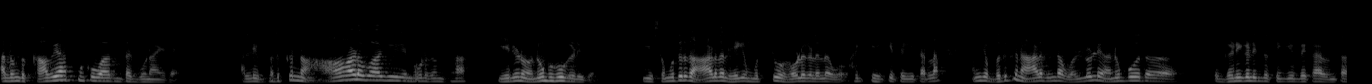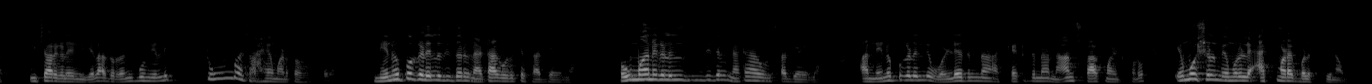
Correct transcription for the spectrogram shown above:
ಅಲ್ಲೊಂದು ಕಾವ್ಯಾತ್ಮಕವಾದಂಥ ಗುಣ ಇದೆ. ಅಲ್ಲಿ ಬದುಕನ್ನು ಆಳವಾಗಿ ನೋಡಿದಂಥ ಏನೇನೋ ಅನುಭವಗಳಿದೆ. ಈ ಸಮುದ್ರದ ಆಳದಲ್ಲಿ ಹೇಗೆ ಮುತ್ತು ಹವಳಗಳೆಲ್ಲ ಹಕ್ಕಿ ಹಕ್ಕಿ ತೆಗಿತಾರಲ್ಲ, ಹಂಗೆ ಬದುಕಿನ ಆಳದಿಂದ ಒಳ್ಳೊಳ್ಳೆ ಅನುಭವದ ಗಣಿಗಳಿಂದ ತೆಗಿಬೇಕಾದಂಥ ವಿಚಾರಗಳೇನಿದೆಯಲ್ಲ, ಅದು ರಂಗಭೂಮಿಯಲ್ಲಿ ತುಂಬ ಸಹಾಯ ಮಾಡ್ತಾ ಹೋಗ್ತವೆ. ನೆನಪುಗಳಿಲ್ಲದಿದ್ದರೆ ನಟ ಆಗೋದಕ್ಕೆ ಸಾಧ್ಯ ಇಲ್ಲ. ಅವಮಾನಗಳಿಲ್ಲದಿದ್ದರೆ ನಟ ಆಗೋಕ್ಕೆ ಸಾಧ್ಯ ಇಲ್ಲ. ಆ ನೆನಪುಗಳಲ್ಲಿ ಒಳ್ಳೆಯದನ್ನು, ಕೆಟ್ಟದನ್ನು ನಾನು ಸ್ಟಾಕ್ ಮಾಡಿಟ್ಕೊಂಡು ಎಮೋಷನಲ್ ಮೆಮೊರಿಯಲ್ಲಿ ಆ್ಯಕ್ಟ್ ಮಾಡೋಕ್ಕೆ ಬಳಸ್ತೀವಿ ನಾವು.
